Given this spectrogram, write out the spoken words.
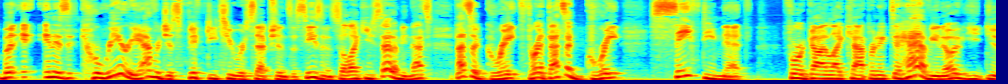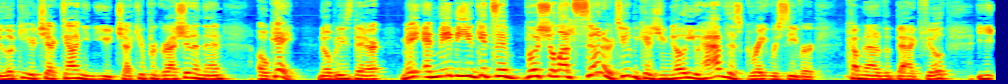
but in his career, he averages 52 receptions a season. So, like you said, I mean, that's that's a great threat. That's a great safety net for a guy like Kaepernick to have. You know, you, you look at your check down, you, you check your progression, and then okay, nobody's there. May, and maybe you get to Bush a lot sooner too, because you know you have this great receiver coming out of the backfield. You,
